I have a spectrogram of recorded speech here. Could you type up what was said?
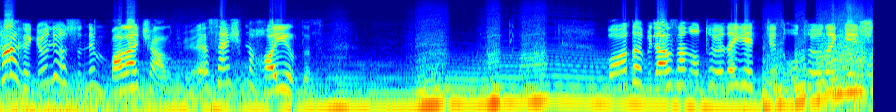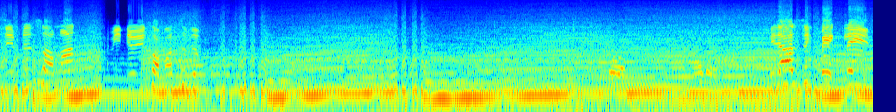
Kanka görüyorsun değil mi? Bana çarpıyor. Ya sen şimdi hayırdır? Bu arada birazdan otoyola geçeceğiz. Otoyola geçtiğimiz zaman videoyu kapatırım. Birazcık bekleyin.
